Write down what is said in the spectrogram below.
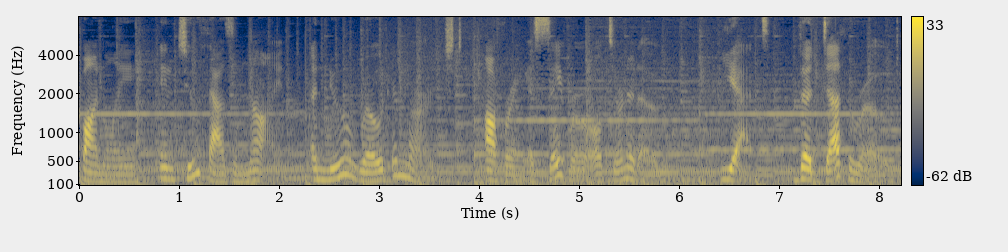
Finally, in 2009, a new road emerged, offering a safer alternative. Yet, the Death Road,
